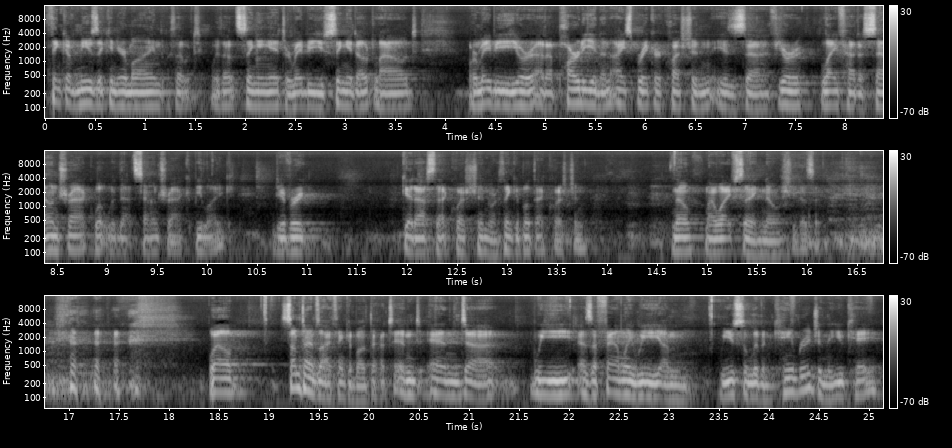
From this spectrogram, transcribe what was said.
think of music in your mind without without singing it, or maybe you sing it out loud? Or maybe you're at a party and an icebreaker question is uh, if your life had a soundtrack, what would that soundtrack be like? Do you ever get asked that question or think about that question? No, my wife's saying no, she doesn't. well, sometimes I think about that, and and uh, we, as a family, we um, we used to live in Cambridge in the UK,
